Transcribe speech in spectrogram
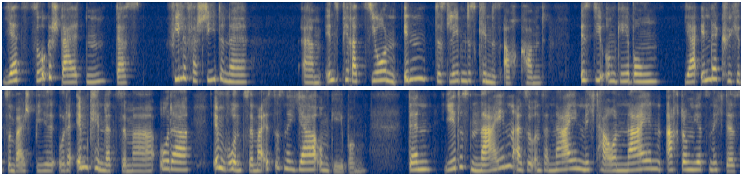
jetzt so gestalten, dass viele verschiedene ähm, Inspirationen in das Leben des Kindes auch kommt. Ist die Umgebung ja in der Küche zum Beispiel oder im Kinderzimmer oder im Wohnzimmer, ist es eine Ja-Umgebung? Denn jedes Nein, also unser Nein, nicht hauen, Nein, Achtung, jetzt nicht das,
